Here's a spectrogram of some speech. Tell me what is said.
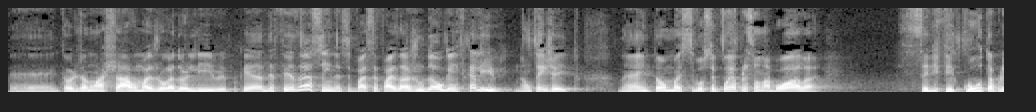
É, então eles já não achavam mais jogador livre, porque a defesa é assim, né? Você faz, você faz ajuda, alguém fica livre, não tem jeito. Né? Então, mas se você põe a pressão na bola, você dificulta para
